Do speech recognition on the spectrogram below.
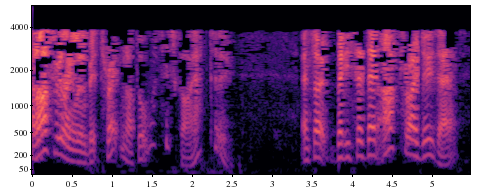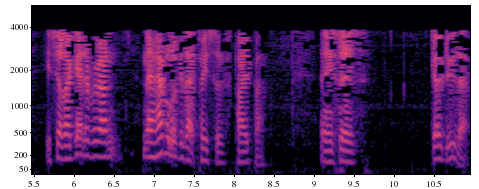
And I was feeling a little bit threatened. I thought, what's this guy up to? And so, but he said, then after I do that, he said, I get everyone, now have a look at that piece of paper. And he says, go do that.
